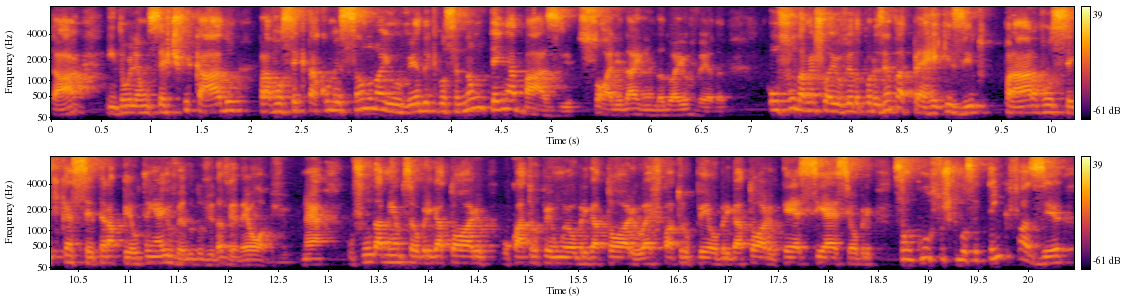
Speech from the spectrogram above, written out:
tá? Então ele é um certificado para você que está começando no Ayurveda que você não tem a base sólida ainda do Ayurveda. O fundamento da Ayurveda, por exemplo, é pré-requisito para você que quer ser terapeuta em Ayurveda do Vida Veda, é óbvio, né? O fundamento é obrigatório, o 4P1 é obrigatório, o F4P é obrigatório, o TSS é obrigatório. São cursos que você tem que fazer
